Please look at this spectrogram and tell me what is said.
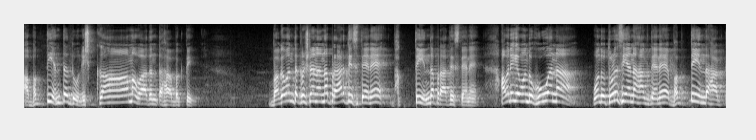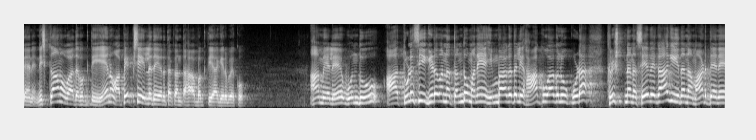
ಆ ಭಕ್ತಿ ಎಂಥದ್ದು? ನಿಷ್ಕಾಮವಾದಂತಹ ಭಕ್ತಿ. ಭಗವಂತ ಕೃಷ್ಣನನ್ನು ಪ್ರಾರ್ಥಿಸ್ತೇನೆ, ಭಕ್ತಿಯಿಂದ ಪ್ರಾರ್ಥಿಸ್ತೇನೆ. ಅವನಿಗೆ ಒಂದು ಹೂವನ್ನು ಒಂದು ತುಳಸಿಯನ್ನು ಹಾಕ್ತೇನೆ, ಭಕ್ತಿಯಿಂದ ಹಾಕ್ತೇನೆ. ನಿಷ್ಕಾಮವಾದ ಭಕ್ತಿ, ಏನು ಅಪೇಕ್ಷೆ ಇಲ್ಲದೆ ಇರತಕ್ಕಂತಹ ಭಕ್ತಿಯಾಗಿರಬೇಕು. ಆಮೇಲೆ ಒಂದು ಆ ತುಳಸಿ ಗಿಡವನ್ನು ತಂದು ಮನೆಯ ಹಿಂಭಾಗದಲ್ಲಿ ಹಾಕುವಾಗಲೂ ಕೂಡ ಕೃಷ್ಣನ ಸೇವೆಗಾಗಿ ಇದನ್ನು ಮಾಡ್ತೇನೆ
